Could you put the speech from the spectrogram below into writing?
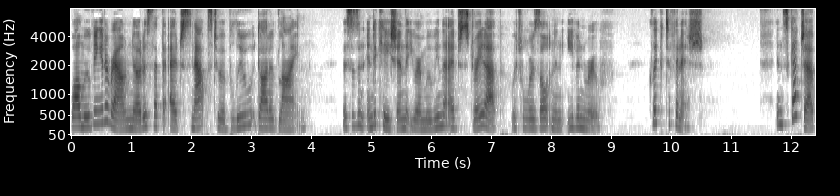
While moving it around, notice that the edge snaps to a blue dotted line. This is an indication that you are moving the edge straight up, which will result in an even roof. Click to finish. In SketchUp,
